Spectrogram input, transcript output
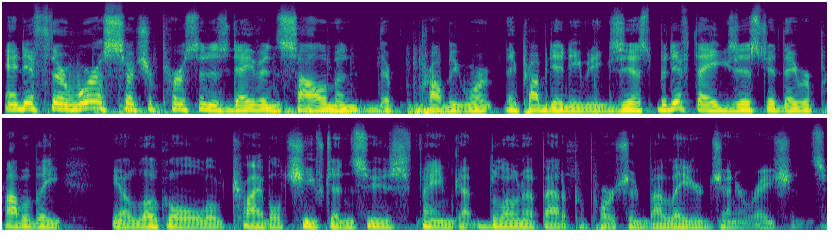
And if there were such a person as David and Solomon, there probably weren't, they probably didn't even exist. But if they existed, they were probably you know, local tribal chieftains whose fame got blown up out of proportion by later generations.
